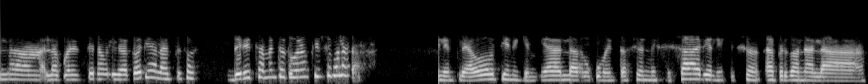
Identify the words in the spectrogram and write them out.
la, la cuarentena obligatoria, las empresas directamente tuvieron que irse para la casa. El empleador tiene que enviar la documentación necesaria, a la inspección, ah, perdón, a la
